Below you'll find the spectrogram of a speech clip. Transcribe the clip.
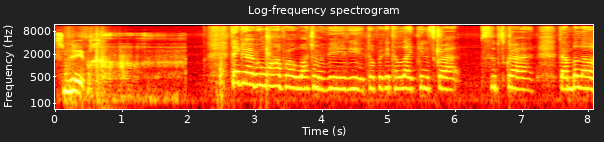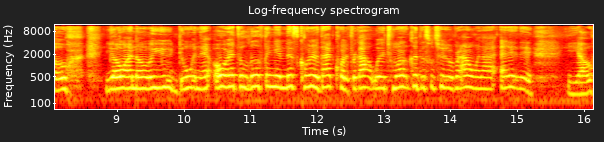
Sleep. Thank you everyone for watching my video. Don't forget to like and subscribe. Subscribe down below. Yo, I know you doing it. Or it's a little thing in this corner, that corner. Forgot which one because this was around when I edited. Yo.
